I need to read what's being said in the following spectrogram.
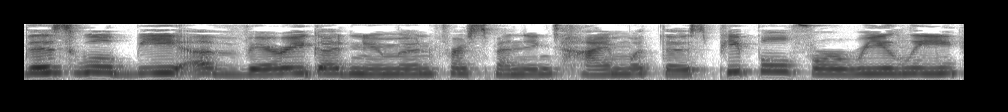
This will be a very good new moon for spending time with those people, for really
